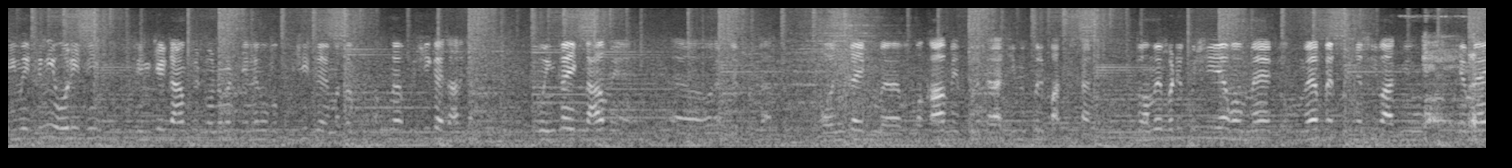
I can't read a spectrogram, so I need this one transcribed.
टीमें इतनी हो रही थी, इनके नाम से टूर्नामेंट खेलने को खुशी से मतलब अपना खुशी का इजहार करते हैं। तो इनका एक नाम है औरंगज़ेब सुल्तान और इनका एक मकाम है पूरे कराची में, पूरे पाकिस्तान में। तो हमें बड़ी खुशी है और मैं मैं खुश नसीब आदमी हूँ कि मैं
